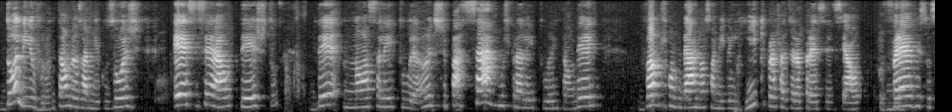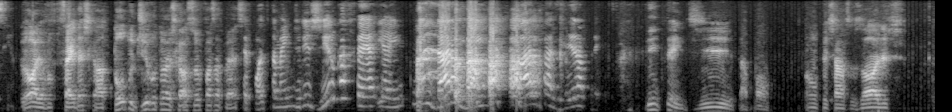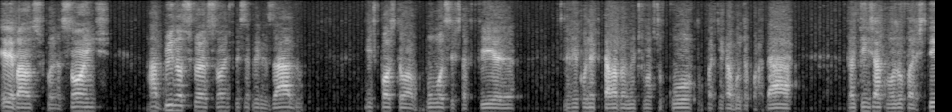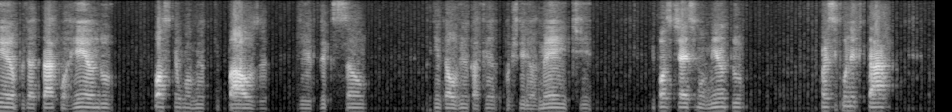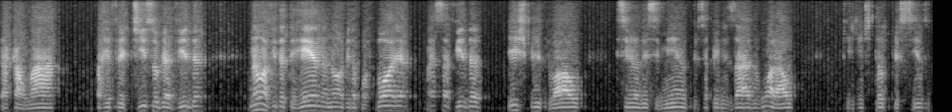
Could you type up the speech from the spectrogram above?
do livro. Então, meus amigos, hoje esse será o texto de nossa leitura. Antes de passarmos para a leitura então dele, vamos convidar nosso amigo Henrique para fazer a prece inicial Breve e sucinto. Olha, eu vou sair da escala. Todo dia que eu tô na escala, sou eu faço a prece. Você pode também dirigir o café e aí convidar alguém para fazer a prece. Entendi, tá bom. Vamos fechar nossos olhos, elevar nossos corações, abrir nossos corações para esse aprendizado. Que a gente possa ter uma boa sexta-feira, se reconectar novamente o nosso corpo, para quem acabou de acordar, para quem já acordou faz tempo, já está correndo, possa ter um momento de pausa, de reflexão, para quem está ouvindo o café posteriormente, que possa tirar esse momento para se conectar, para acalmar, para refletir sobre a vida, não a vida terrena, não a vida corpórea, mas essa vida espiritual, esse engrandecimento, esse aprendizado moral que a gente tanto precisa.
